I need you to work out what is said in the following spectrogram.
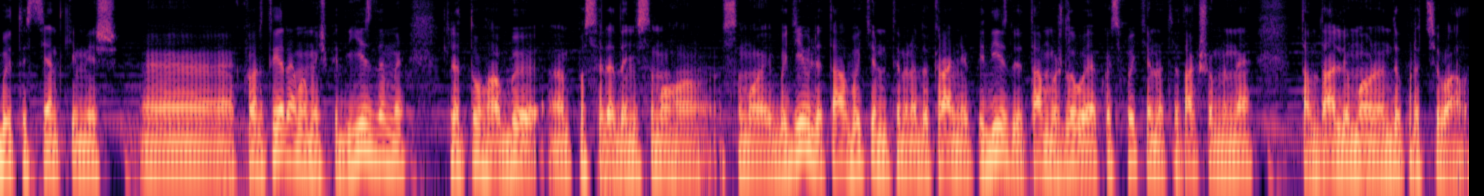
довбити стінки між е, квартирами, між під'їздами для того, аби е, посередині самого самої будівлі та витягнути мене до крайнього під'їзду, і там можливо якось витягнути так, щоб мене там далі умовно не допрацювали.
